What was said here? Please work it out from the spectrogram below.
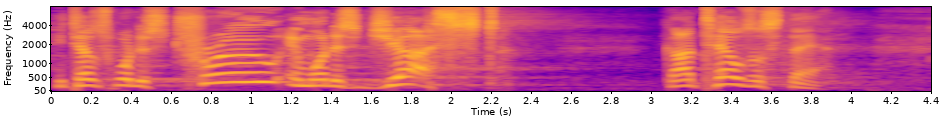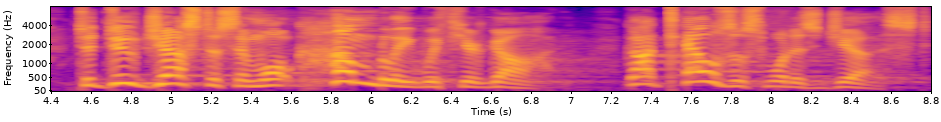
He tells us what is true and what is just. God tells us that. To do justice and walk humbly with your God. God tells us what is just.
